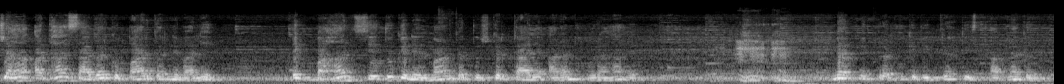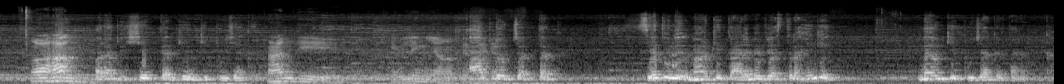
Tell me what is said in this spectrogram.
जहाँ अथाह सागर को पार करने वाले एक महान सेतु के निर्माण का दुष्कर कार्य आरंभ हो रहा है मैं अपने प्रभु के विग्रह की स्थापना करूँ और अभिषेक करके उनकी पूजा करूँ हाँ जी। शिवलिंग यहाँ पे आप लोग जब तक सेतु निर्माण के कार्य में व्यस्त रहेंगे मैं उनकी पूजा करता रहूँगा।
